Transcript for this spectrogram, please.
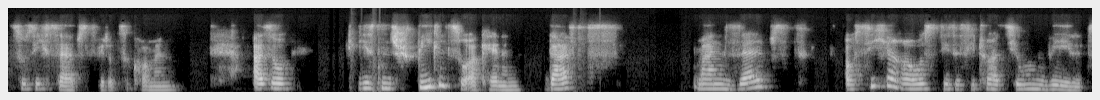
zu sich selbst wiederzukommen. Also diesen Spiegel zu erkennen, dass man selbst aus sich heraus diese Situation wählt.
